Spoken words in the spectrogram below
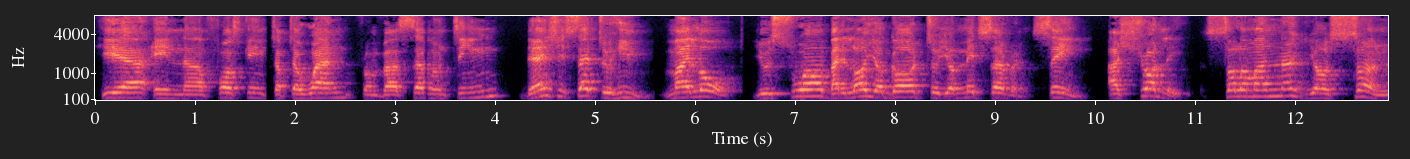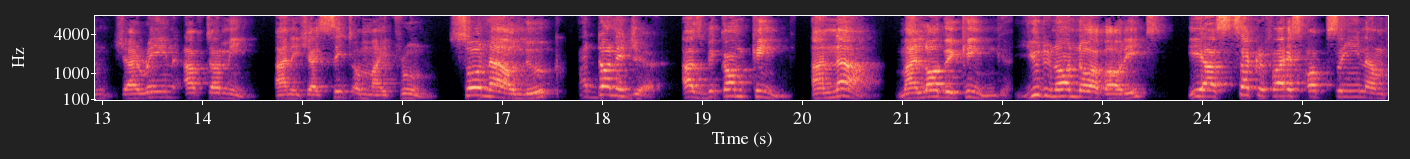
here in uh, First Kings chapter 1 from verse 17. Then she said to him, My Lord, you swore by the Lord your God to your maidservant, saying, As surely Solomon your son shall reign after me, and he shall sit on my throne. So now, look, Adonijah has become king, and now, my lord the king, you do not know about it. He has sacrificed oxen and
